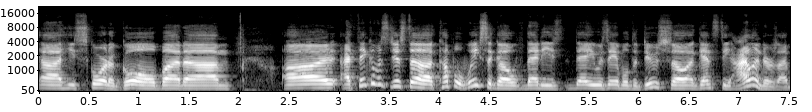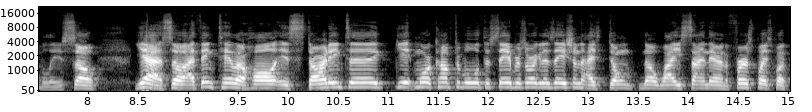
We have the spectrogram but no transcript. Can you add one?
uh, he scored a goal, but um, uh, I think it was just a couple weeks ago that he's that he was able to do so against the Islanders, I believe. So yeah, so I think Taylor Hall is starting to get more comfortable with the Sabres organization. I don't know why he signed there in the first place, but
